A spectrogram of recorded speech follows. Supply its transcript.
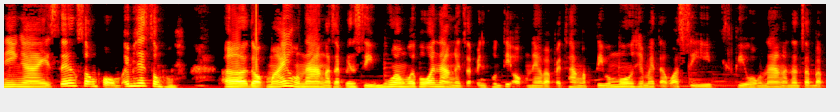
นี่ไงซึ่งทรงผมเอ้ยไม่ใช่ทรงผมเอ่อดอกไม้ของนางอาจจะเป็นสีม่วงไว้เพราะว่านางเนี่ยจะเป็นคนที่ออกแนวแบบไปทางแบบตีมะม่วงใช่ไหมแต่ว่าสีผิวของนางอะน่าจะแบบ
